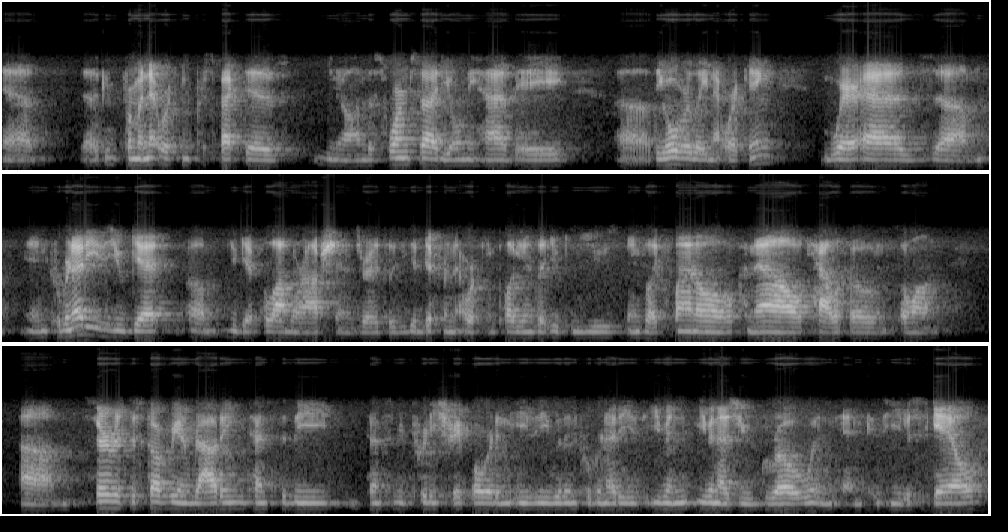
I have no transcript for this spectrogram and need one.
uh, uh, from a networking perspective, you know, on the Swarm side, you only have a uh, the overlay networking, whereas um, in Kubernetes you get um, you get a lot more options, right? So you get different networking plugins that you can use, things like Flannel, Canal, Calico, and so on. Um, service discovery and routing tends to be tends to be pretty straightforward and easy within Kubernetes, even even as you grow and, and continue to scale.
